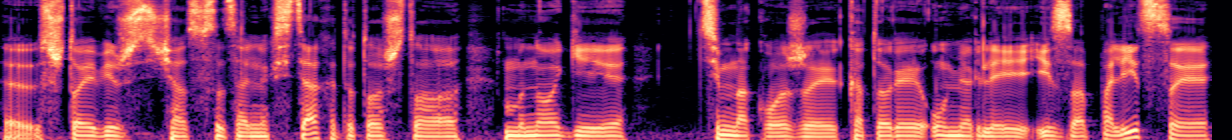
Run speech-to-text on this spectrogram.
э, что я вижу сейчас в социальных сетях, это то, что многие темнокожие, которые умерли из-за полиции,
